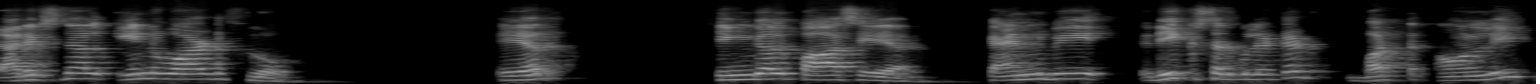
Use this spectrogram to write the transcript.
Directional inward flow. Air single pass air can be recirculated but only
